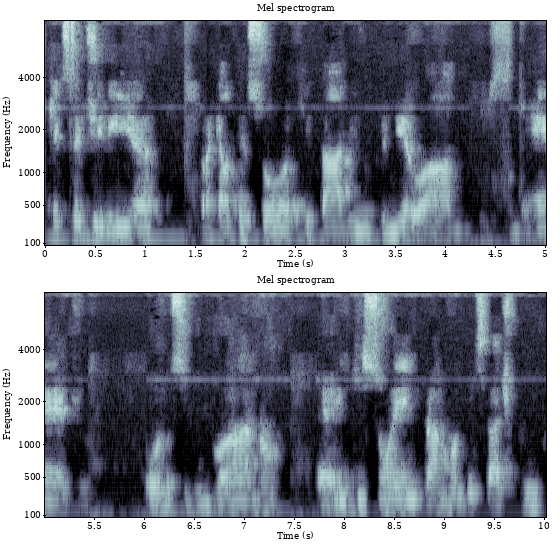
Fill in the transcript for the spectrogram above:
O que, que você diria para aquela pessoa que está ali no primeiro ano do ensino médio ou no segundo ano é, e que sonha entrar numa universidade pública?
